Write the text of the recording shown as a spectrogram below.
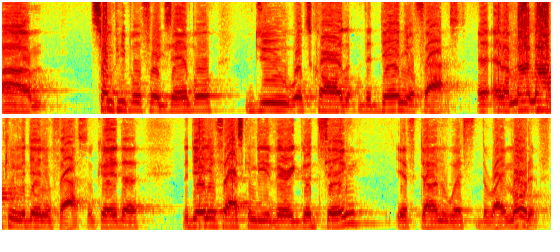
Um, some people, for example, do what's called the Daniel fast. And, and I'm not knocking the Daniel fast, okay? The, the Daniel fast can be a very good thing if done with the right motive.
